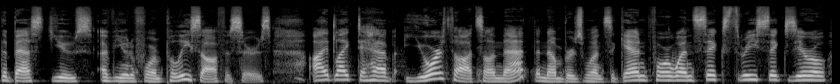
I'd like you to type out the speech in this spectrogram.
the best use of uniformed police officers? I'd like to have your thoughts on that. The numbers once again 416 360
